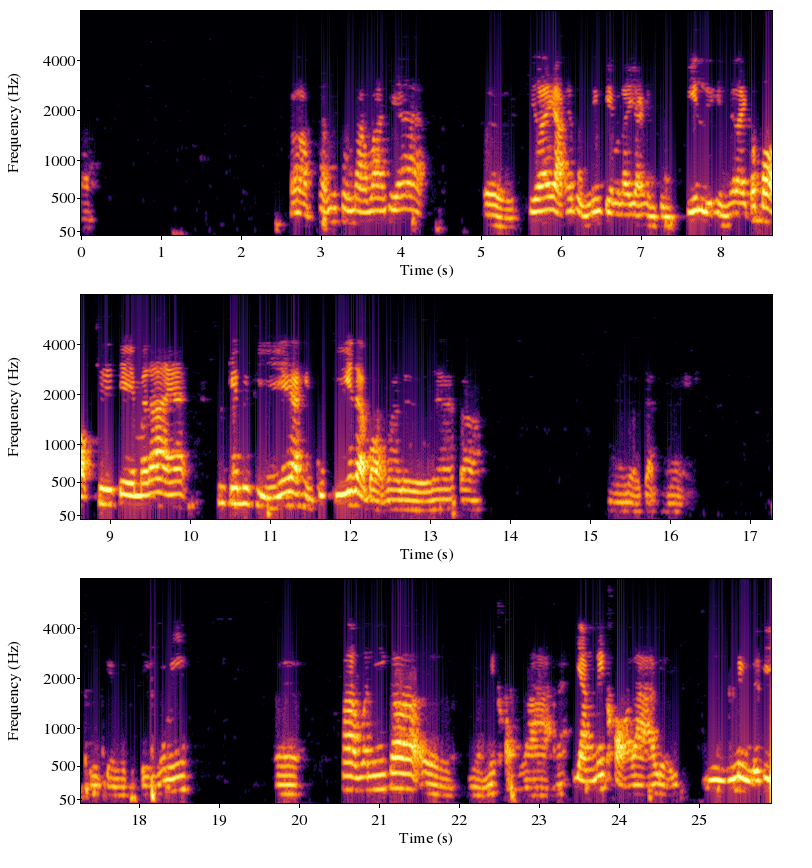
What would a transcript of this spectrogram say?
ก็สำหรับท่านผู้ชมทางบ้านที่ว่าเออที่ว่าอยากให้ผมเล่นเกมอะไรอยากเห็นผมกรีดหรือเห็นอะไร ก็บอกชื่อเกมมาได้ฮะเกมผีอยากเห็นกุ๊กกี้แต่บอกมาเลยนะก็เดี๋ยจัดให้มีเกมสตรีมก็มีเออว่าวันนี้ก็ เออยังไม่ขอลานะยังไม่ขอลาเหลือหนึ่งนาที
